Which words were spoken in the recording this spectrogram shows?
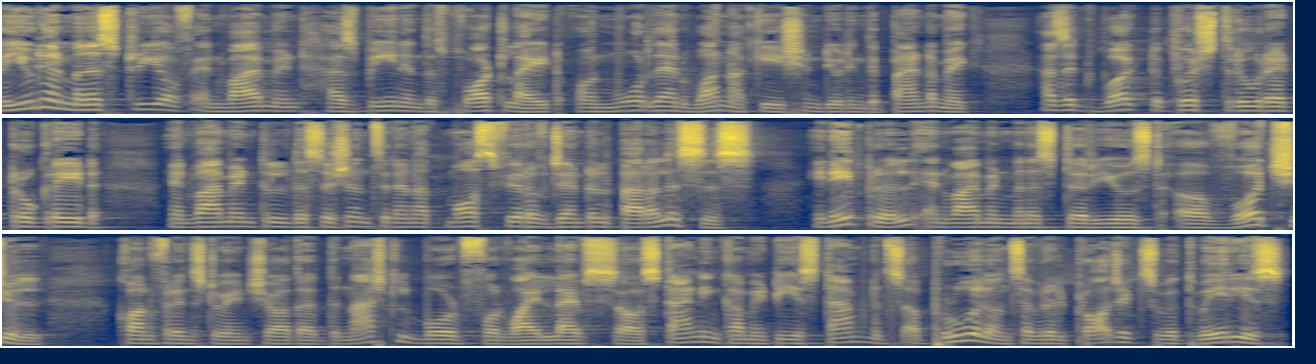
The Union Ministry of Environment has been in the spotlight on more than one occasion during the pandemic as it worked to push through retrograde environmental decisions in an atmosphere of general paralysis. In April, Environment Minister used a virtual conference to ensure that the National Board for Wildlife's uh, Standing Committee stamped its approval on several projects with various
